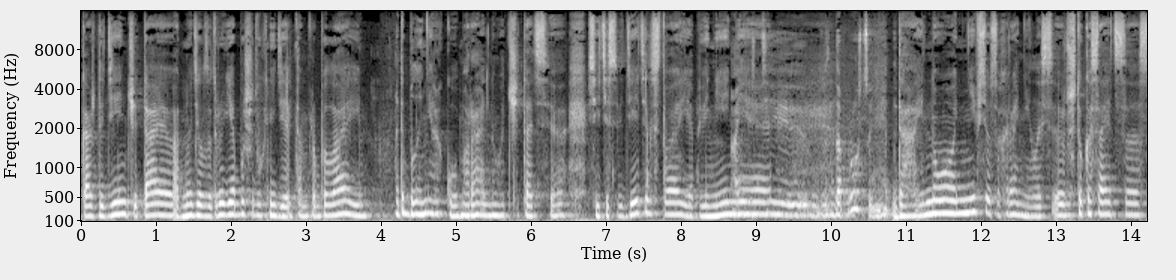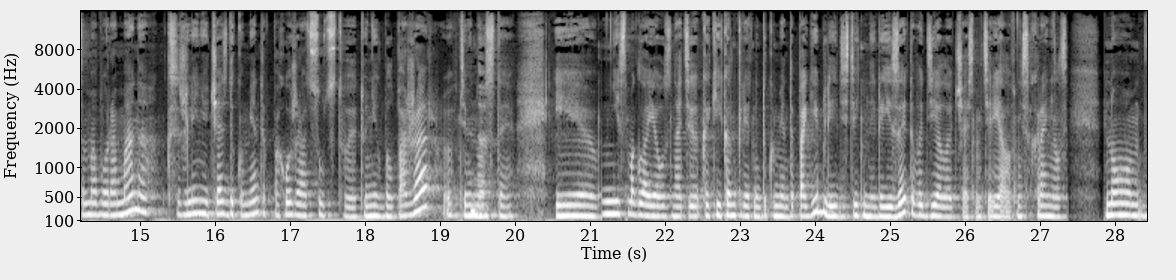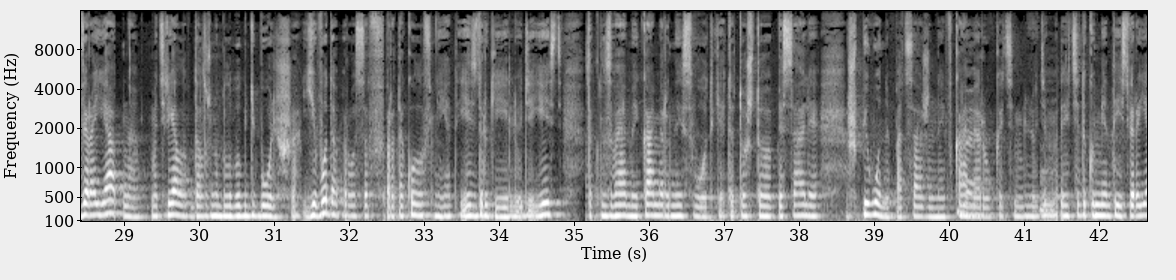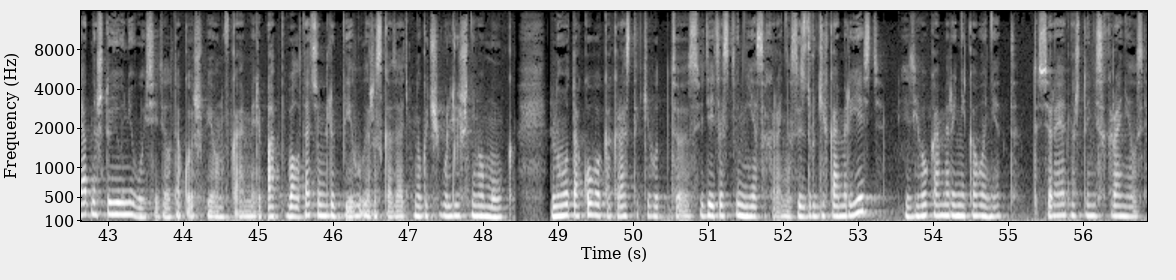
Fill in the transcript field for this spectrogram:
каждый день читая одно дело за другим, я больше двух недель там пробыла, и это было нелегко морально вот, читать э, все эти свидетельства и обвинения. А эти допросы нет? Да, но не все сохранилось. Что касается самого романа, к сожалению, часть документов, похоже, отсутствует. У них был пожар в 90-е, да. и не смогла я узнать, какие конкретно документы погибли, и действительно ли из этого дела часть материалов не сохранилась. Но, вероятно, материалов должно было бы быть больше. Его допросов, протоколов нет. Есть другие другие люди. Есть так называемые камерные сводки. Это то, что писали шпионы, подсаженные в камеру да. к этим людям. Mm. Эти документы есть. Вероятно, что и у него сидел такой шпион в камере. А поболтать он любил и рассказать много чего лишнего мог. Но такого как раз-таки вот э, свидетельства не сохранилось. Из других камер есть, из его камеры никого нет то есть вероятно, что не сохранилось.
